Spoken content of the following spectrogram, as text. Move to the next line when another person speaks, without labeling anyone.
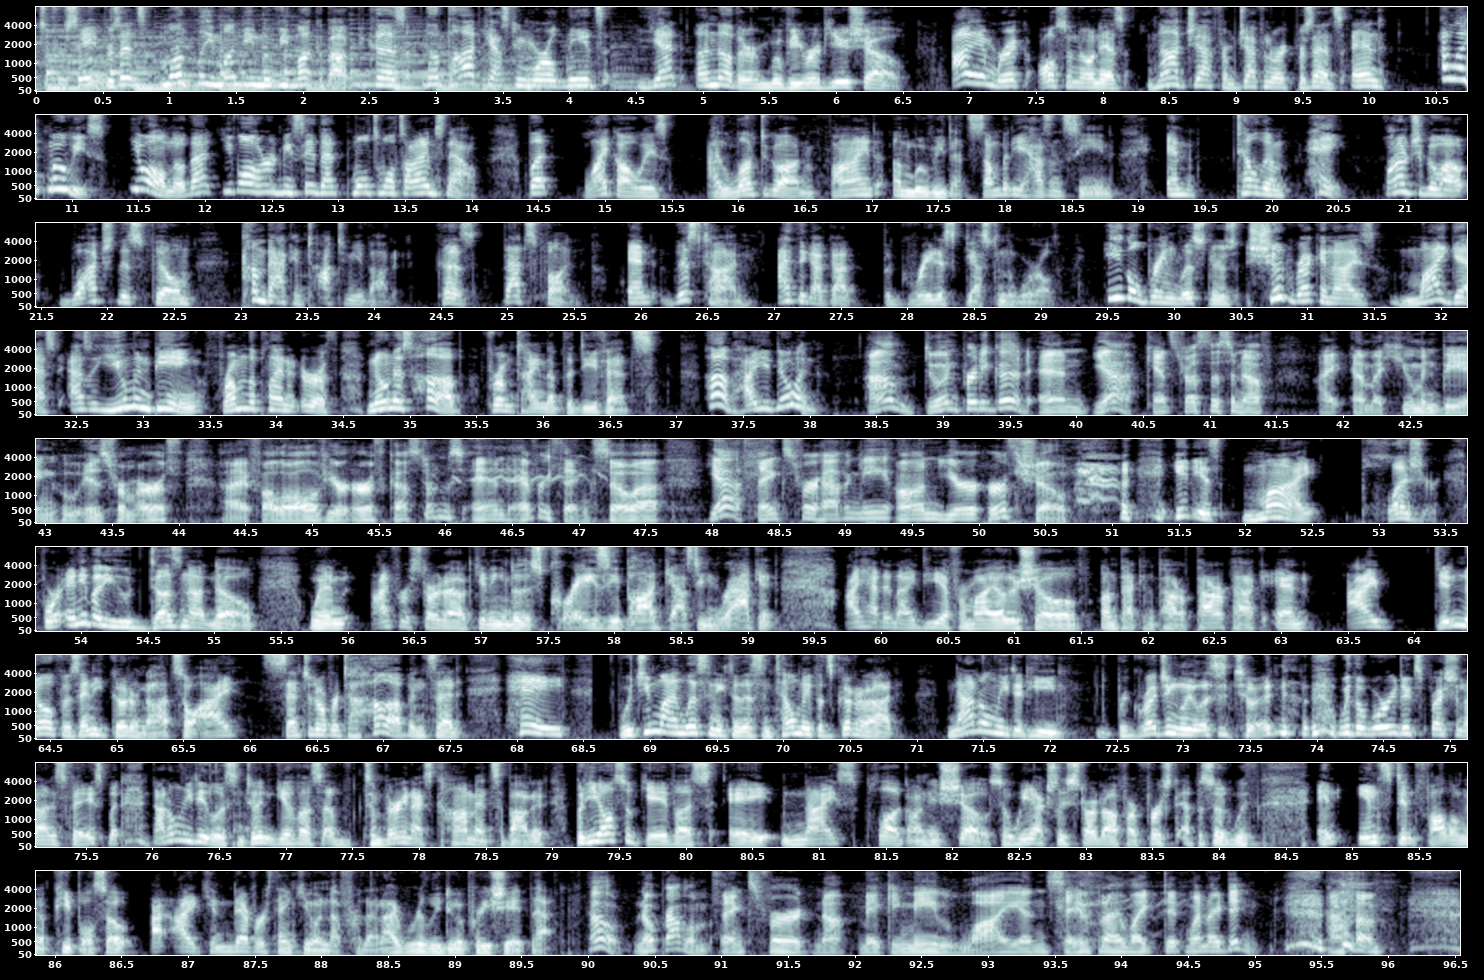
Letterbox Crusade presents monthly Monday Movie Muckabout because the podcasting world needs yet another movie review show. I am Rick, also known as Not Jeff from Jeff and Rick Presents, and I like movies. You all know that. You've all heard me say that multiple times now. But like always, I love to go out and find a movie that somebody hasn't seen and tell them, hey, why don't you go out, watch this film, come back and talk to me about it? Because that's fun. And this time, I think I've got the greatest guest in the world. Eagle Brain listeners should recognize my guest as a human being from the planet Earth known as Hub from Tighten Up the Defense. Hub, how you doing?
I'm doing pretty good. And yeah, can't stress this enough. I am a human being who is from Earth. I follow all of your Earth customs and everything. So, uh, yeah, thanks for having me on your Earth show.
it is my pleasure. For anybody who does not know, when I first started out getting into this crazy podcasting racket, I had an idea for my other show of Unpacking the Power of Power Pack, and I didn't know if it was any good or not, so I sent it over to Hub and said, Hey, would you mind listening to this and tell me if it's good or not? Not only did he begrudgingly listen to it with a worried expression on his face, but not only did he listen to it and give us a, some very nice comments about it, but he also gave us a nice plug on his show. So we actually started off our first episode with an instant following of people. So I, I can never thank you enough for that. I really do appreciate that.
Oh, no problem. Thanks for not making me lie and say that I liked it when I didn't. Um,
